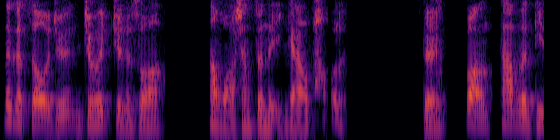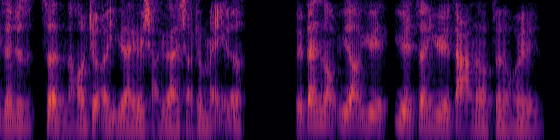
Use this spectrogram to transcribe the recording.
那个时候我觉得你就会觉得说，那我好像真的应该要跑了。对，不然大部分地震就是震，然后就呃越来越小，越来越小就没了。对，但是那种遇到越越震越大，那种真的会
